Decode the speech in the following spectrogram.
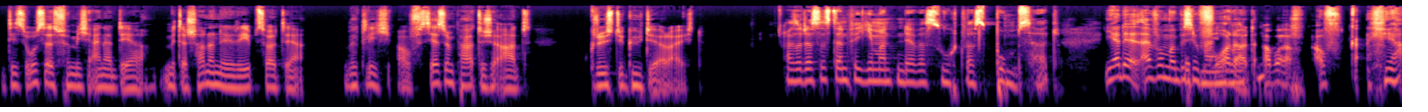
die Soße ist für mich einer, der mit der Chardonnay-Rebsorte wirklich auf sehr sympathische Art größte Güte erreicht. Also das ist dann für jemanden, der was sucht, was Bums hat. Ja, der einfach mal ein bisschen fordert, Worten. aber auf, ja.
